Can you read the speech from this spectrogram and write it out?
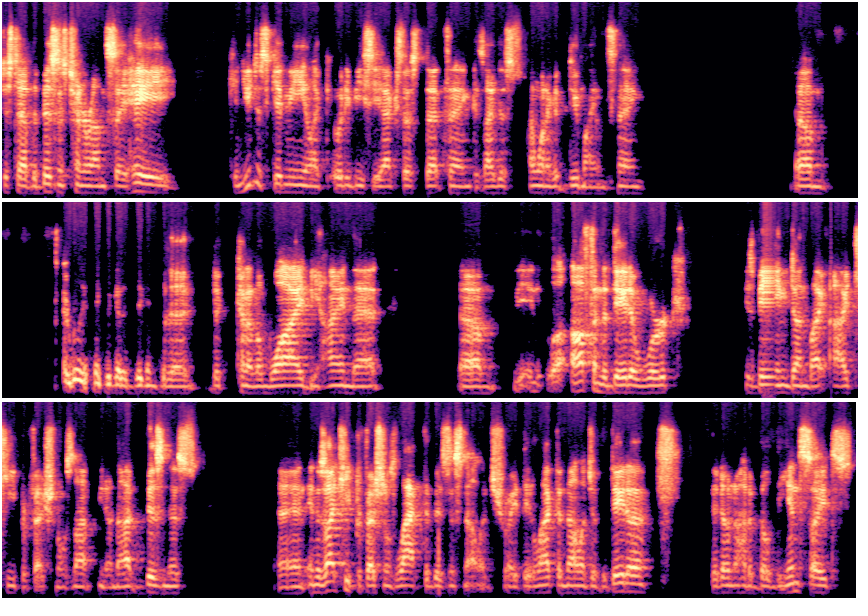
just to have the business turn around and say hey can you just give me like ODBC access to that thing? Because I just I want to do my own thing. Um, I really think we got to dig into the, the kind of the why behind that. Um, often the data work is being done by IT professionals, not you know not business. And, and those IT professionals lack the business knowledge, right? They lack the knowledge of the data. They don't know how to build the insights.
